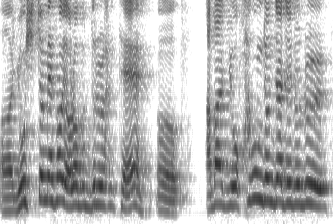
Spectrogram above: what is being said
어, 요 시점에서 여러분들한테 어, 아마 요 화공전자 재료를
